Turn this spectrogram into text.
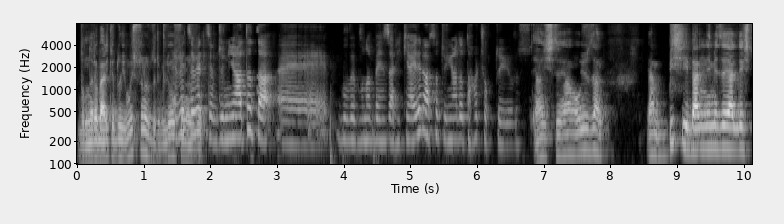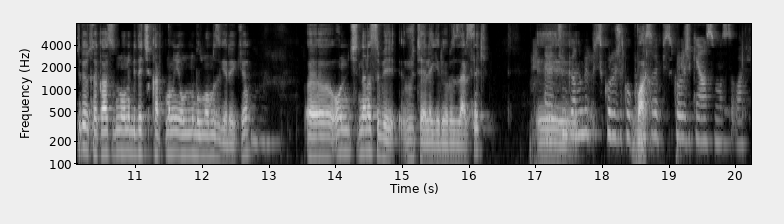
Bunları belki duymuşsunuzdur, Evet biliyorsunuzdur. evet dünyada da eee, bu ve buna benzer hikayeler aslında dünyada daha çok duyuyoruz. Ya işte yani o yüzden yani bir şeyi benliğimize yerleştiriyorsak aslında onu bir de çıkartmanın yolunu bulmamız gerekiyor. Hı hı. Ee, onun için de nasıl bir ritüele giriyoruz dersek. Evet çünkü ee, onun bir psikolojik okuması var. ve psikolojik yansıması var.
